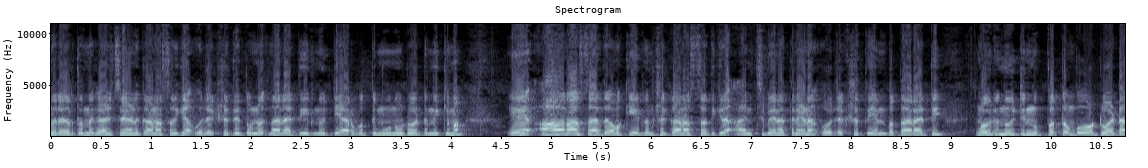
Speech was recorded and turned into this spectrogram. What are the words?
നിലനിർത്തുന്ന കാഴ്ചയാണ് കാണാൻ സാധിക്കുക. ഒരു ലക്ഷത്തി തൊണ്ണൂറ്റിനാലായിരത്തി ഇരുന്നൂറ്റി അറുപത്തി മൂന്ന് വോട്ട് നിൽക്കുമ്പോൾ ആറാം സ്ഥാനത്ത് നമുക്ക് ഈ ഒരു നിമിഷം കാണാൻ സാധിക്കുന്നത് അൻസിബേനെ തന്നെയാണ്. ഒരു ലക്ഷത്തി എൺപത്തി ആറായിരത്തി ഒരുന്നൂറ്റി മുപ്പത്തി ഒമ്പത് വോട്ടുമായിട്ട്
